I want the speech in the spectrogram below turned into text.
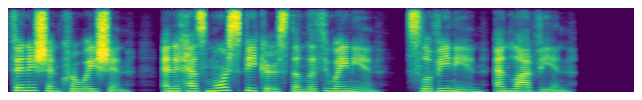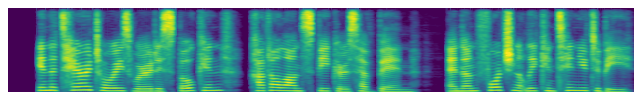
Finnish, and Croatian, and it has more speakers than Lithuanian, Slovenian, and Latvian. In the territories where it is spoken, Catalan speakers have been, and unfortunately continue to be,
